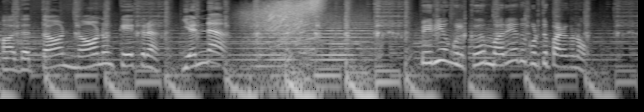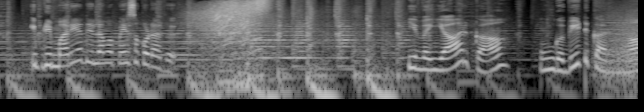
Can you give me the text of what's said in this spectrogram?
அதைத்தான் நானும் கேக்குறேன். என்ன? பெரியவங்களுக்கு மரியாதை கொடுத்து பழகணும். இப்படி மரியாதை இல்லாம பேசக்கூடாது. இவன் யாருக்கா? உங்க வீட்டுக்காரனா?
